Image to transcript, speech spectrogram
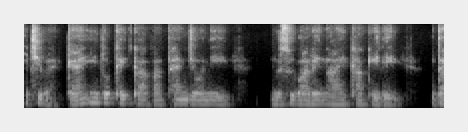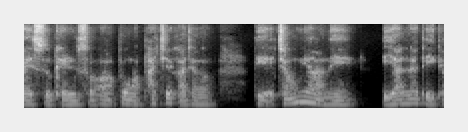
အချိပန်ဂန်အင်တိုခိတ်ကာကတန်ဂျိုနီမြူစုပါလေးနိုင်ခကီဒီ ルဆိုအပေါ်မှာဖတ်ချက်ခါကျတော့ဒီအကြောင်းအရာနဲ့ဒီရလက်တွေက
